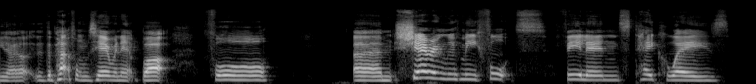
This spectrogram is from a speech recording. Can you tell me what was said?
you know the platform's hearing it, but for um, sharing with me thoughts, feelings, takeaways,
